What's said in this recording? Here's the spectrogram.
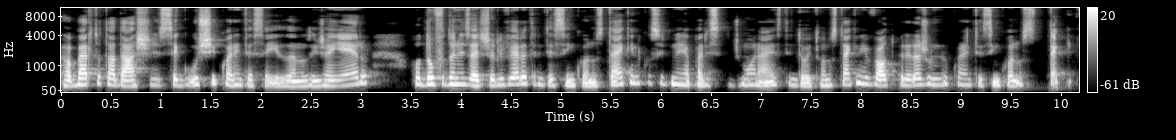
Roberto Tadashi Seguchi, 46 anos, engenheiro. Rodolfo Donizete de Oliveira, 35 anos, técnico. Sidney Aparecido de Moraes, 38 anos, técnico. E Walter Pereira Júnior, 45 anos, técnico.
